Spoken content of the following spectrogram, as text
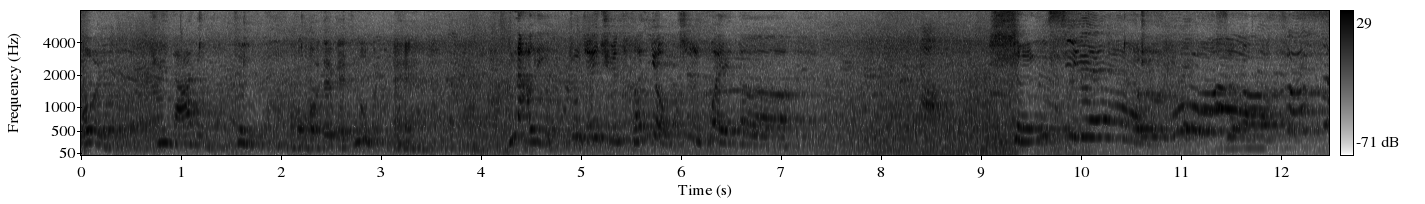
喂，去哪里？这里啊。我这边走哎，那里住着一群很有智慧的神仙。神仙？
